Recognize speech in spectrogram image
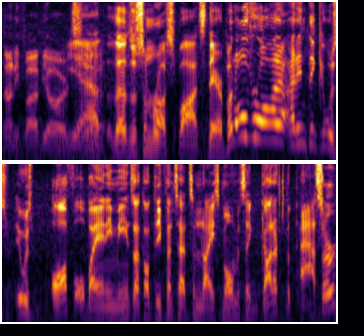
95 yards. Yeah, those are some rough spots there. But overall, I, I didn't think it was it was awful by any means. I thought defense had some nice moments. They got after the passer,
